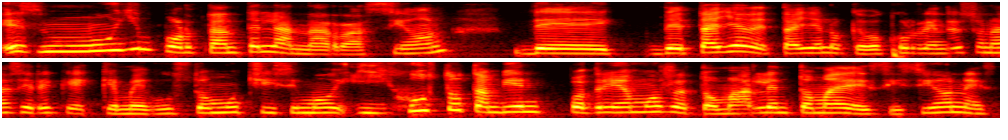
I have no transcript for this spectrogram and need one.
es muy importante la narración de detalle a detalle lo que va ocurriendo. Es una serie que, que, me gustó muchísimo y justo también podríamos retomarla en toma de decisiones.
